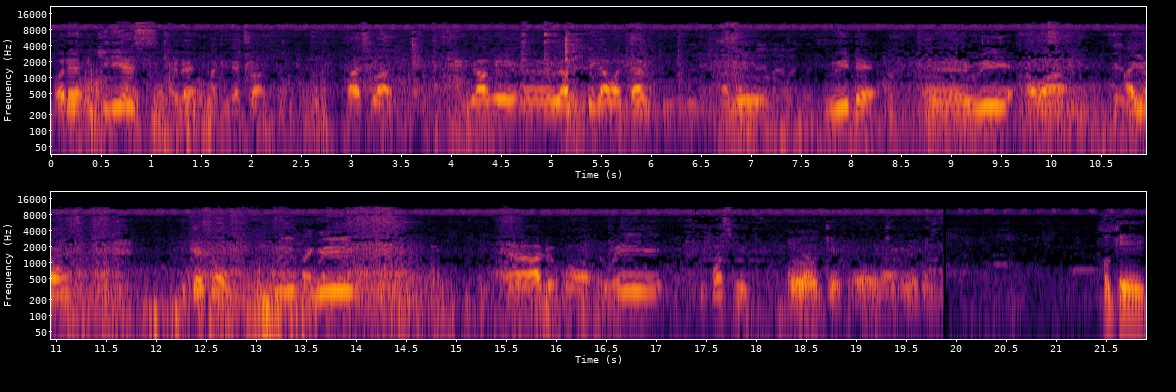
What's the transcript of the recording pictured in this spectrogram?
for the engineers and the architectural. That's why we have, uh, we have to take our time to, I mean, read the, uh, read our iron in case of re, re uh, how do you call reinforcement. Oh, okay. Oh, Yeah, okay. okay.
